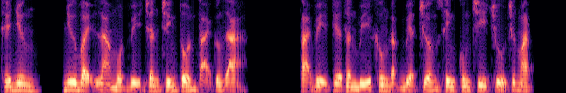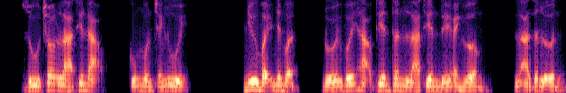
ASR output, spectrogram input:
Thế nhưng như vậy là một vị chân chính tồn tại cường giả. Tại vị kia thần bí không đặc biệt trường sinh cung chi chủ trước mặt, dù cho là thiên đạo, cũng muốn tránh lui. Như vậy nhân vật, đối với hạo thiên thân là thiên đế ảnh hưởng, là rất lớn.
